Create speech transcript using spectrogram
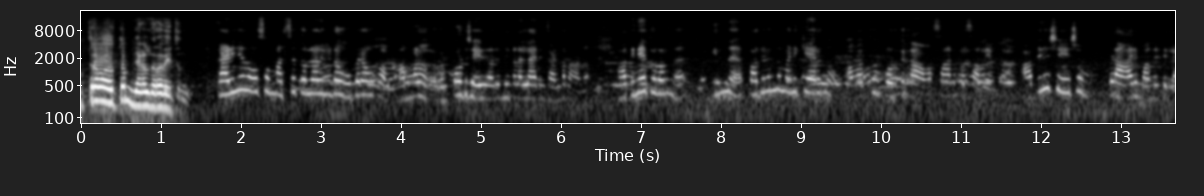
ഉത്തരവാദിത്വം ഞങ്ങൾ നിറവേറ്റുന്നു. കഴിഞ്ഞ ദിവസം മത്സ്യത്തൊഴിലാളികളുടെ ഉപരോധം നമ്മൾ റിപ്പോർട്ട് ചെയ്തു. അത് നിങ്ങൾ എല്ലാവരും കണ്ടതാണ്. അതിനെ തുടർന്ന് ഇന്ന് പതിനൊന്ന് മണിക്കായിരുന്നു അവർക്ക് കൊടുത്തിരുന്ന അവസാനത്തെ സമയം. അതിനുശേഷം ഇവിടെ ആരും വന്നിട്ടില്ല.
